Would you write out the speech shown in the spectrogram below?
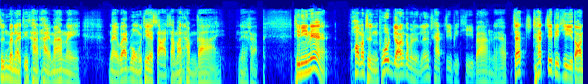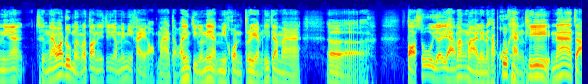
ซึ่งเป็นอะไรที่ท้าทายมากในในแวดวงวิทยาศาสตร์สามารถทำได้นะครับทีนี้เนี่ย พอมาถึงพูดย้อนกลับมาถึงเรื่อง Chat GPT บ้างนะครับ Chat GPT ตอนนี้ถึงแม้ว่าดูเหมือนว่าตอนนี้จะยังไม่มีใครออกมา แต่ว่าจริงๆแล้วเนี่ยมีคนเตรียมที่จะมาต่อสู้เยอะแยะมากมายเลยนะครับ คู่แข่งที่น่าจะ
